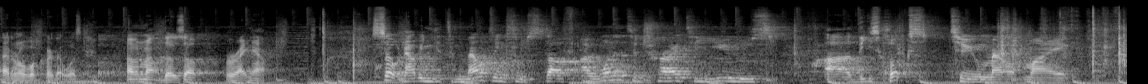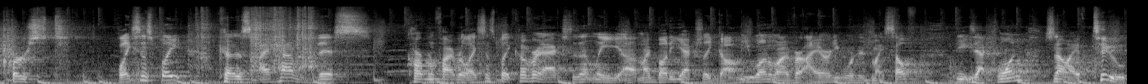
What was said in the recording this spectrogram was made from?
I don't know what car that was. I'm gonna mount those up right now. So now we can get to mounting some stuff. I wanted to try to use uh, these hooks to mount my first license plate because I have this carbon fiber license plate cover. I accidentally, uh, my buddy actually got me one whenever I already ordered myself the exact one. So now I have two,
